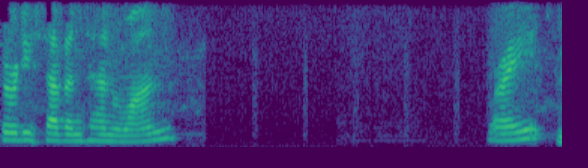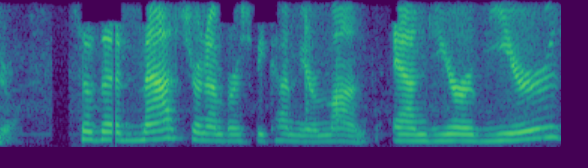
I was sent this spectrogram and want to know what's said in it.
37, 10, 1. right? Yeah. So the master numbers become your month and your years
